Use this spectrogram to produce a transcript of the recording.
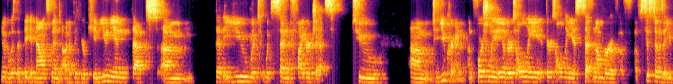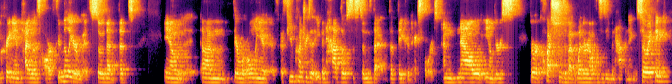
you know there was the big announcement out of the European Union that um, that the EU would would send fighter jets to um, to Ukraine. Unfortunately, you know there's only there's only a set number of, of, of systems that Ukrainian pilots are familiar with, so that that's you know, um, there were only a, a, few countries that even had those systems that that they could export, and now you know there's there are questions about whether or not this is even happening. So I think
